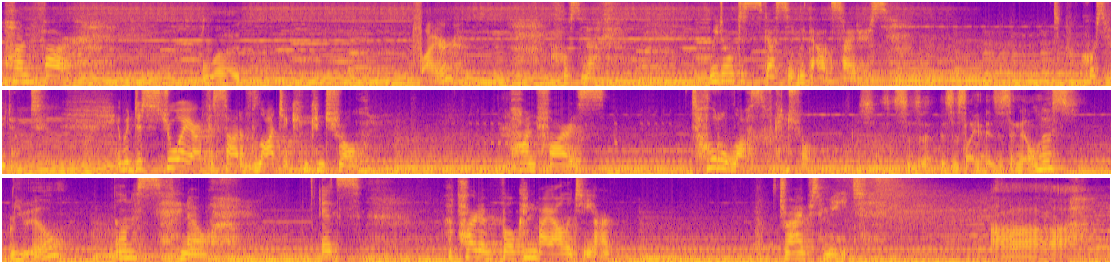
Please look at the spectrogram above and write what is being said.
Pon Farr. Blood. Fire? Close enough. We don't discuss it with outsiders. Of course we don't. It would destroy our facade of logic and control. Pon Farr is total loss of control. So this is, a, is this like is this an illness? Are you ill? Illness? No. It's a part of Vulcan biology, our drive to mate. Ah.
